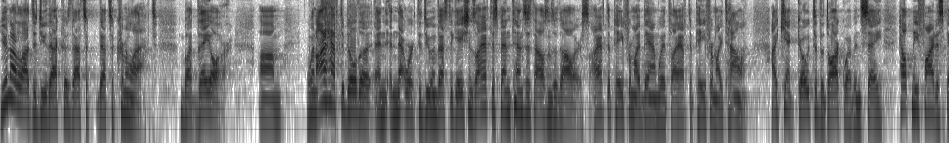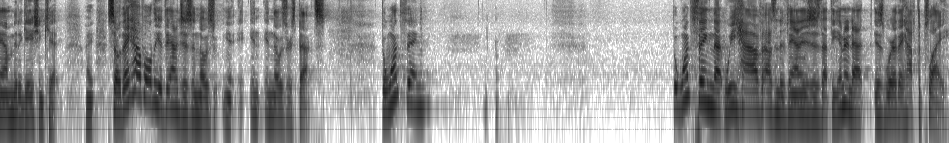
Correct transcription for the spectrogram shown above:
you're not allowed to do that because that's a, that's a criminal act, but they are. Um, when I have to build a, a, network to do investigations, I have to spend tens of thousands of dollars. I have to pay for my bandwidth. I have to pay for my talent. I can't go to the dark web and say, help me find a spam mitigation kit. Right? So they have all the advantages in those, in, in those respects. The one thing, the one thing that we have as an advantage is that the internet is where they have to play.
